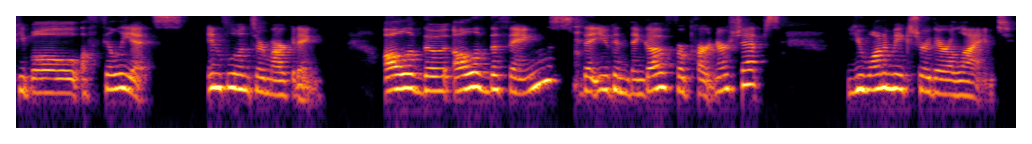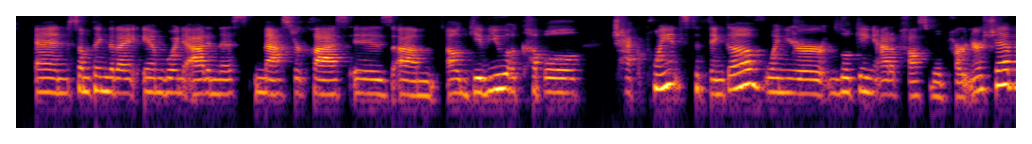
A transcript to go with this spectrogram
people, affiliates, influencer marketing. All of the all of the things that you can think of for partnerships you want to make sure they're aligned. And something that i am going to add in this masterclass is um, i'll give you a couple checkpoints to think of when you're looking at a possible partnership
